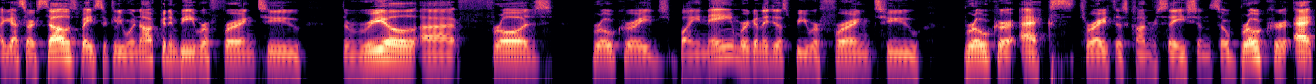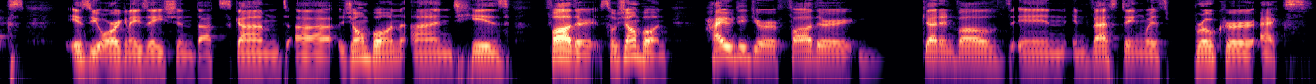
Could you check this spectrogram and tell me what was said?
I guess ourselves. Basically, we're not going to be referring to the real uh, fraud brokerage by name. We're going to just be referring to Broker X throughout this conversation. So, Broker X is the organization that scammed uh, Jean Bon and his father. So, Jean Bon, how did your father get involved in investing with Broker X?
